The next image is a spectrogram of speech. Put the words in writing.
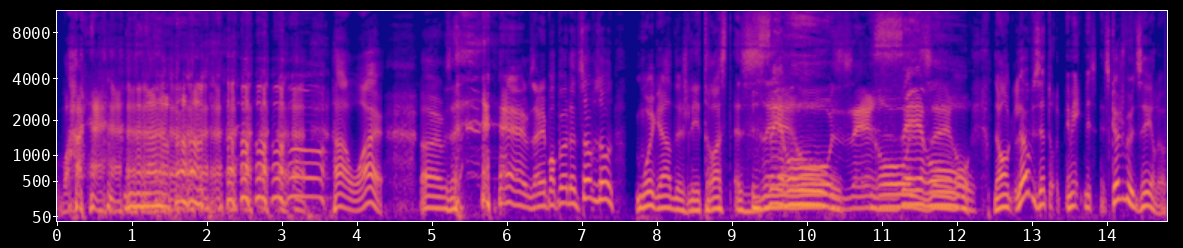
Ouais. ah ouais. Euh, vous, avez, vous avez pas peur de ça, vous autres? Moi, regarde, je les truste zéro, zéro, Zéro. zéro. Donc là, vous êtes. mais ce que je veux dire, là,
